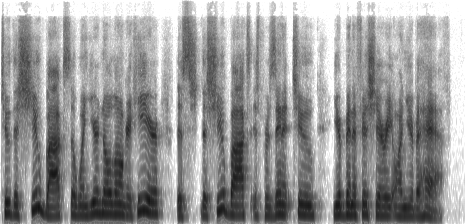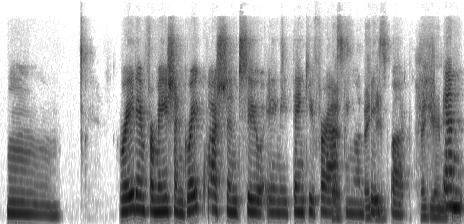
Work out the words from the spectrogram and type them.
to the shoebox. So when you're no longer here this the shoebox is presented to your beneficiary on your behalf. Hmm. Great information. Great question too, Amy. Thank you for Yes, asking on thank you. Facebook. thank you amy And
